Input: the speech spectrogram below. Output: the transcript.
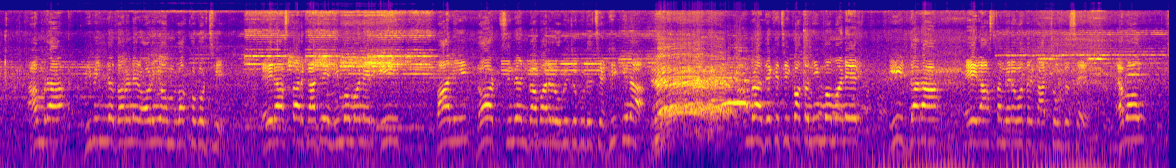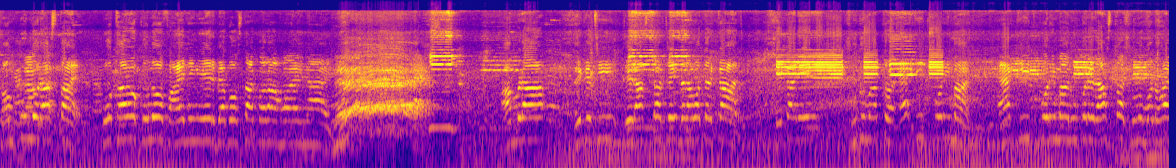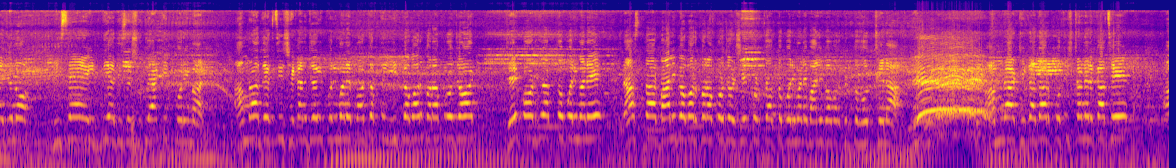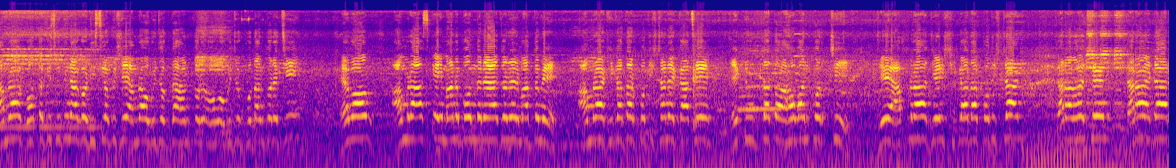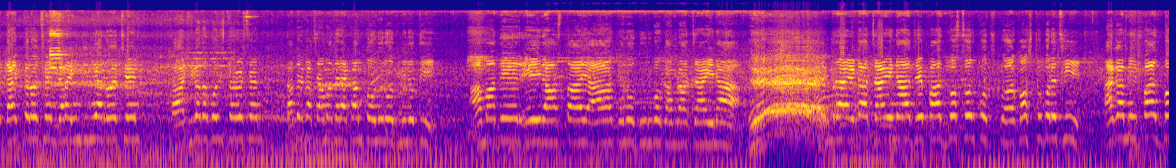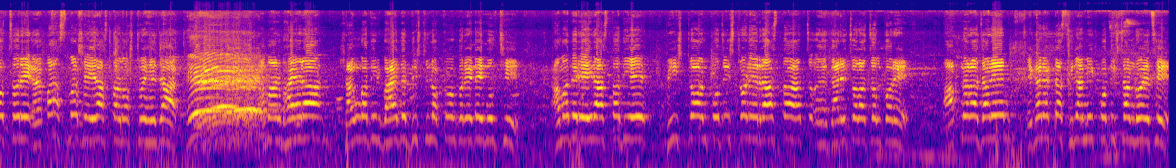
আমরা বিভিন্ন ধরনের অনিয়ম লক্ষ্য করছি। এই রাস্তার কাজে নিম্নমানের ইট, বালি, রড, সিমেন্ট ব্যবহারের অভিযোগ উঠেছে, ঠিক কিনা? আমরা দেখেছি কত নিম্নমানের ইট দ্বারা এই রাস্তা মেরামতের কাজ চলতেছে এবং সম্পূর্ণ রাস্তায় কোথাও কোনো ফাইলিং এর ব্যবস্থা করা হয় নাই। আমরা দেখেছি যে রাস্তার যে মেরামতের কাজ সেখানে শুধুমাত্র এক ইট পরিমাণ, এক ইট পরিমাণ উপরে রাস্তা শুরু মনে হয় যেন দিছে ইট দিয়ে দিছে, শুধু এক ইট পরিমাণ। আমরা দেখছি সেখানে যে পরিমাণে পর্যাপ্ত ইট ব্যবহার করা প্রয়োজন যে পর্যাপ্ত পরিমাণে রাস্তার বালি ব্যবহার করা প্রয়োজন, সেই পর্যাপ্ত পরিমাণে বালি ব্যবহার কিন্তু হচ্ছে না। আমরা ঠিকাদার প্রতিষ্ঠানের কাছে, আমরা গত কিছুদিন আগে ডিসি অফিসে আমরা অভিযোগ দান করে অভিযোগ প্রদান করেছি। এবং আমরা আজকে এই মানববন্ধন আয়োজনের মাধ্যমে আমরা ঠিকাদার প্রতিষ্ঠানের কাছে একটি উদ্যত আহ্বান করছি যে আপনারা যে ঠিকাদার প্রতিষ্ঠান যারা রয়েছেন যারা এটার দায়িত্বে রয়েছেন যারা ইঞ্জিনিয়ার রয়েছেন ঠিকাদার প্রতিষ্ঠান রয়েছেন তাদের কাছে আমাদের একান্ত অনুরোধ মিনতি। আমাদের এই রাস্তায় আর কোনো দুর্ভোগ আমরা চাই না। আমরা এটা চাই না যে পাঁচ বছর কষ্ট করেছি আগামী পাঁচ বছরে পাঁচ মাসে এই রাস্তা নষ্ট হয়ে যাক। আমার ভাইয়েরা সাংবাদিক ভাইদের দৃষ্টি লক্ষ্য করে এটাই বলছি। আমাদের এই রাস্তা দিয়ে বিশ টন, পঁচিশ টনের রাস্তা গাড়ি চলাচল করে। আপনারা জানেন, এখানে একটা সিরামিক প্রতিষ্ঠান রয়েছে।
